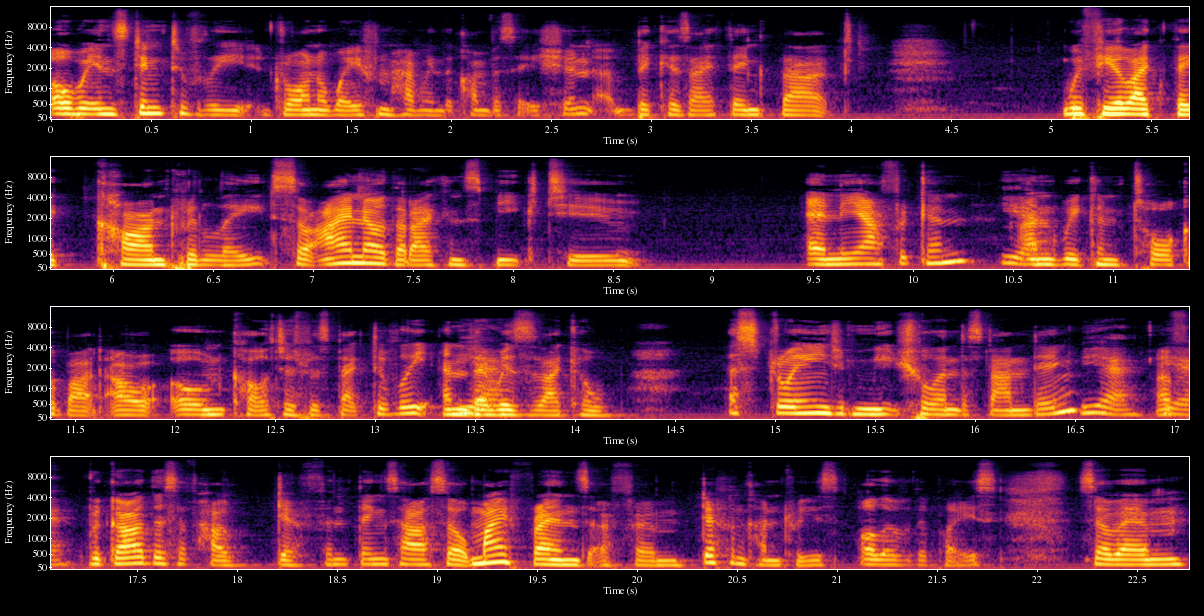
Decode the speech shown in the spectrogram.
or we're instinctively drawn away from having the conversation because I think that we feel like they can't relate. So I know that I can speak to any African Yeah. and we can talk about our own cultures respectively and there Yeah. is like a a strange mutual understanding Yeah, of yeah. regardless of how different things are. So my friends are from different countries all over the place. So um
